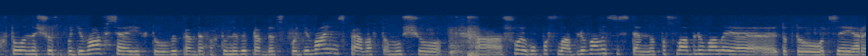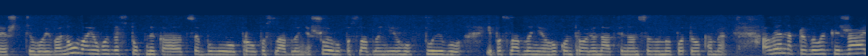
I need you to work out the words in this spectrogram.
хто на що сподівався, і хто виправдав, а хто не виправдав сподівань. Справа в тому, що Шойгу послаблювали, системно послаблювали. е, Тобто, оцей арешт цього Іванова, його заступника, це було про послаблення Шойгу, послаблення його впливу і послаблення його контролю над фінансовими потоками. Але на превеликий жаль,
